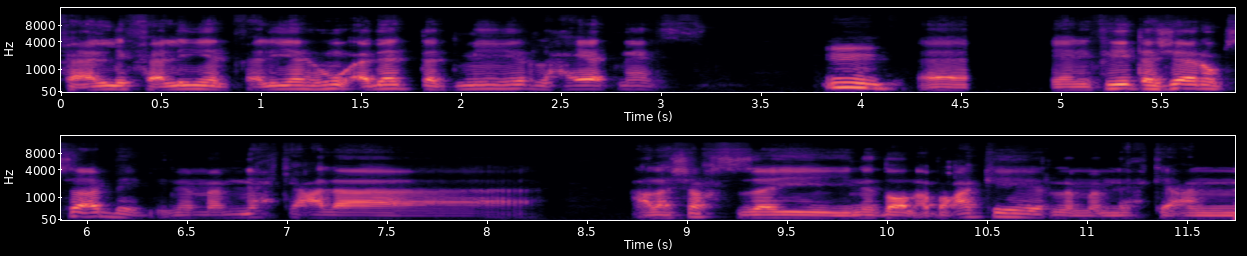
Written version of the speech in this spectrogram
فعلي فعليا فعليا هو أداة تدمير لحياة ناس. امم يعني في تجارب صعبة لما بنحكي على على شخص زي نضال أبو عكر لما بنحكي عن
